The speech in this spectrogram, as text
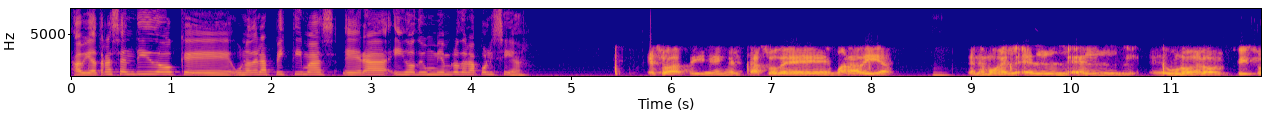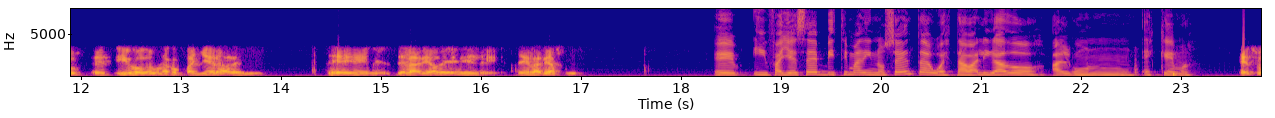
había trascendido que una de las víctimas era hijo de un miembro de la policía. Eso es así. En el caso de Juana Díaz, mm. tenemos el, el, eh, uno de los pisos, es hijo de una compañera del, del área de, del área sur. Eh, ¿Y fallece víctima de inocente o estaba ligado a algún esquema? Eso,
